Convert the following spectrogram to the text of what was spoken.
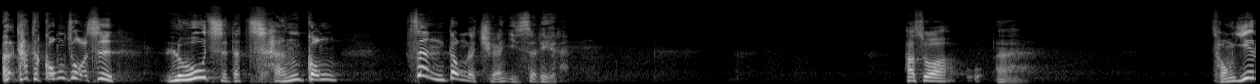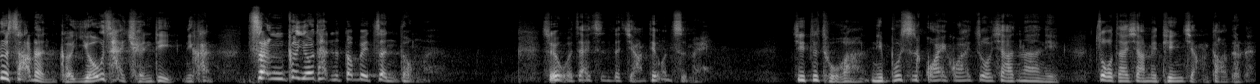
而他的工作是如此的成功，震动了全以色列人。他说：“嗯，从耶路撒冷和犹太全地，你看整个犹太人都被震动了。”所以我再次的讲弟兄姊妹，基督徒啊，你不是乖乖坐下那里坐在下面听讲道的人，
